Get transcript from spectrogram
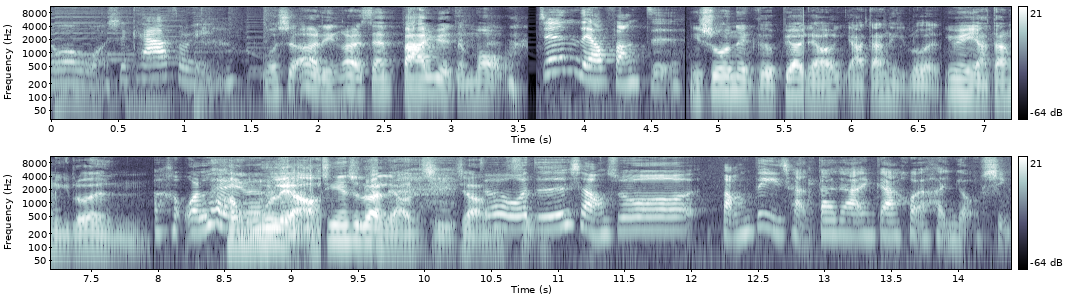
说，我是 Catherine，我是二零二三八月的 Mo。今天聊房子，你说那个不要聊亚当理论，因为亚当理论 我累了，很无聊。今天是乱聊几这样子。对，我只是想说房地产，大家应该会很有兴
